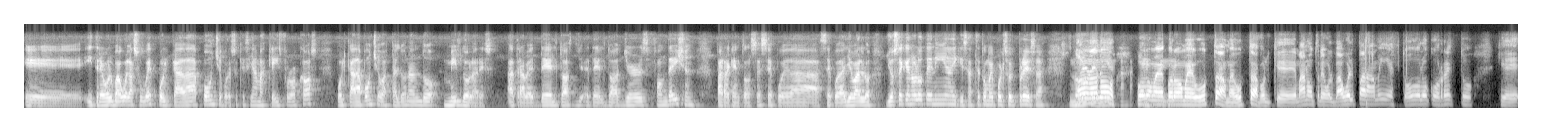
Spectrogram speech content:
Eh, y Trevor Bauer a su vez, por cada ponche, por eso es que se llama Case for a Cause, por cada ponche va a estar donando mil dólares a través del, del Dodgers Foundation para que entonces se pueda, se pueda llevarlo. Yo sé que no lo tenía y quizás te tomé por sorpresa. No, no, no, pero, me, este pero me gusta, me gusta, porque, mano, Trevor Bauer para mí es todo lo correcto que,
